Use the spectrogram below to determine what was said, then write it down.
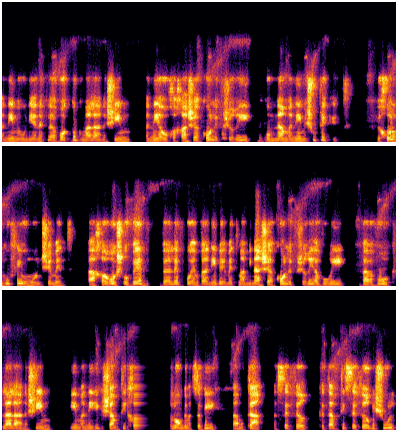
אני מעוניינת להוות דוגמה לאנשים, אני ההוכחה שהכל אפשרי, אמנם אני משותקת. בכל גופי ומונשמת, אך הראש עובד והלב פועם ואני באמת מאמינה שהכל אפשרי עבורי ועבור כלל האנשים, אם אני הגשמתי חלום במצבי, העמותה, הספר, כתבתי ספר בישול,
